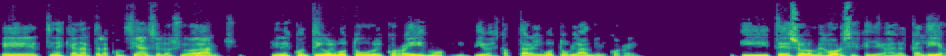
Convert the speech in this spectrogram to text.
Eh, tienes que ganarte la confianza de los ciudadanos. Tienes contigo el voto duro del correísmo y debes captar el voto blando del correísmo. Y te deseo lo mejor si es que llegas a la alcaldía.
